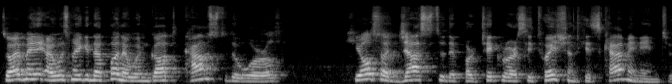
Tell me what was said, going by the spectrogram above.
So I made, I was making that point that when God comes to the world, He also adjusts to the particular situation He's coming into,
